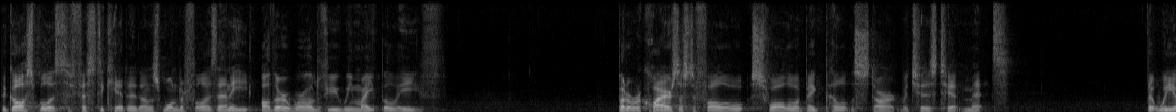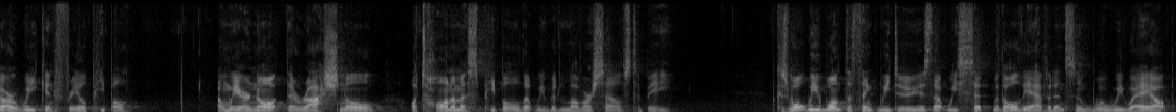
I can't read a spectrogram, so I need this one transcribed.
The gospel is sophisticated and as wonderful as any other worldview we might believe. But it requires us to follow, swallow a big pill at the start, which is to admit that we are weak and frail people, and we are not the rational, autonomous people that we would love ourselves to be. Because what we want to think we do is that we sit with all the evidence and we weigh up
